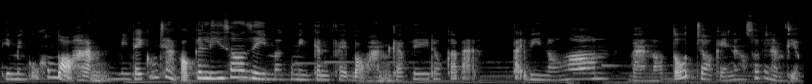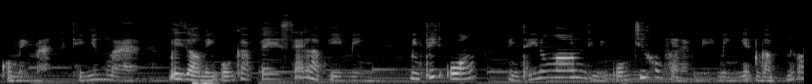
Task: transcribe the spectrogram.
thì mình cũng không bỏ hẳn. Mình thấy cũng chả có cái lý do gì mà mình cần phải bỏ hẳn cà phê đâu các bạn tại vì nó ngon và nó tốt cho cái năng suất làm việc của mình mà. Thế nhưng mà bây giờ mình uống cà phê sẽ là vì mình mình thích uống mình thấy nó ngon thì mình uống chứ không phải là mình, mình nghiện ngập nữa.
